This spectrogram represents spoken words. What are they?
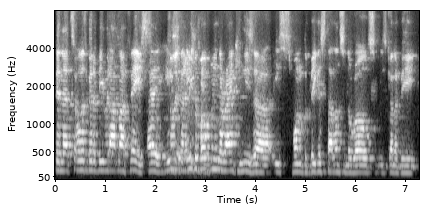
then that's always going to be without my face. Hey, he's, he's above me in the ranking. He's uh he's one of the biggest talents in the world. He's gonna be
